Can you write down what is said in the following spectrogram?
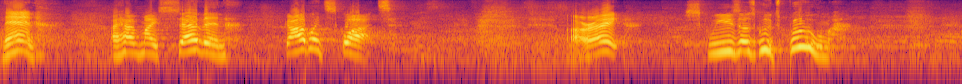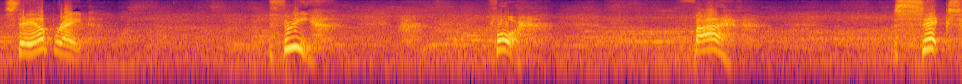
Then I have my seven goblet squats. All right. Squeeze those glutes. Boom. Stay upright. Three, four, five, six,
